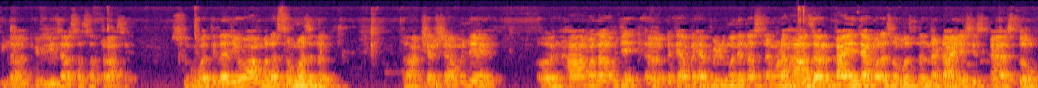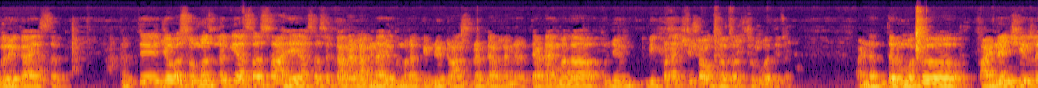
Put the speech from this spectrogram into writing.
तिला किडनीचा असा असा त्रास आहे. सुरुवातीला जेव्हा आम्हाला समजलं तर अक्षरशः म्हणजे हा आम्हाला म्हणजे कधी आपण ह्या फील्डमध्ये नसल्यामुळे हा आजार काय ते आम्हाला समजलं नाही. डायलिसिस काय असतं वगैरे काय असतं. मग ते जेव्हा समजलं की असं असं आहे असं असं करायला लागणार आहे तुम्हाला किडनी ट्रान्सप्लांट करायला लागणार त्या टायमाला म्हणजे मी पण अक्षर शॉक झाला सुरुवातीला. आणि नंतर मग फायनान्शियल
